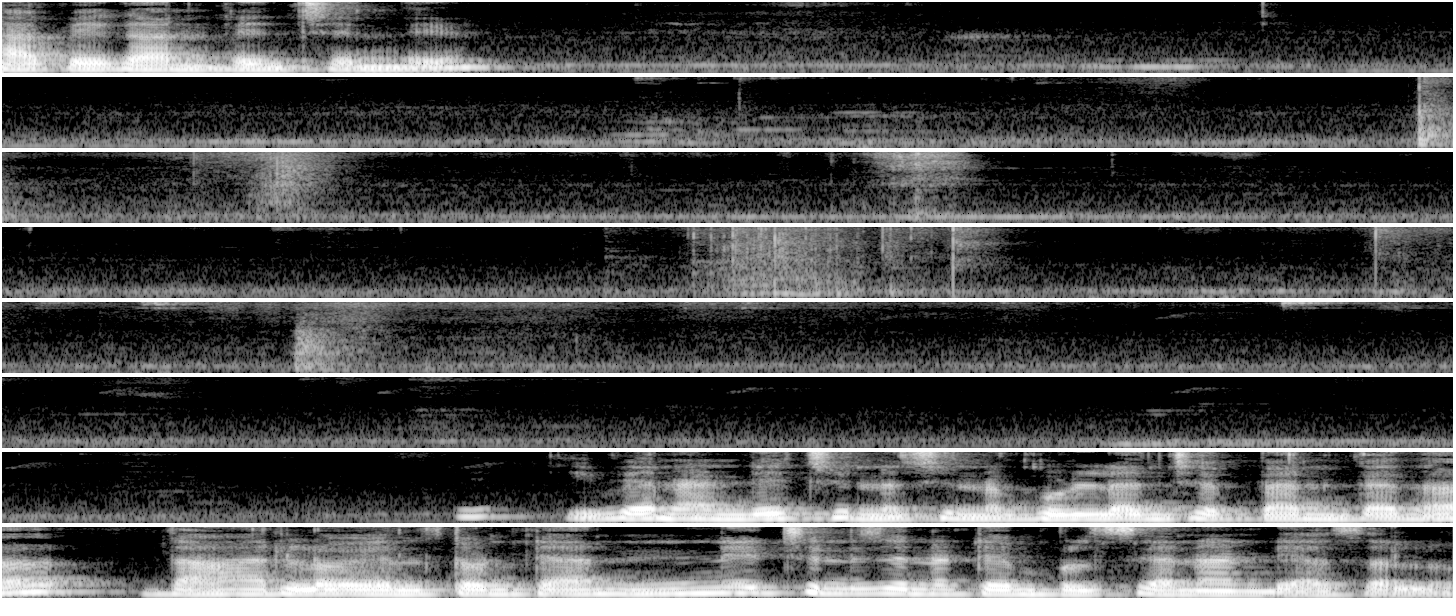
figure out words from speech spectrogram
హ్యాపీగా అనిపించింది. ఇవేనండి చిన్న చిన్న గుళ్ళు అని చెప్పాను కదా దారిలో వెళ్తుంటే అన్నీ చిన్న చిన్న టెంపుల్సేనండి అసలు.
